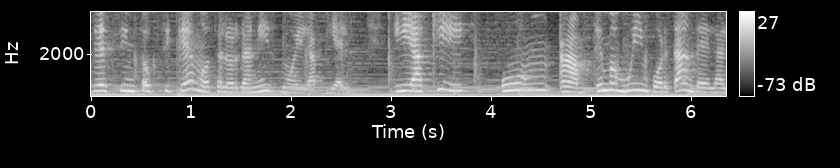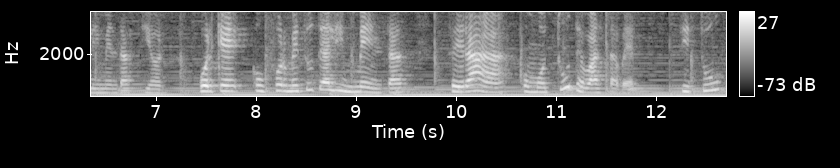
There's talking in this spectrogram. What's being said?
desintoxiquemos el organismo y la piel. Y aquí un ah, tema muy importante es la alimentación, porque conforme tú te alimentas, será como tú te vas a ver. Si tú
